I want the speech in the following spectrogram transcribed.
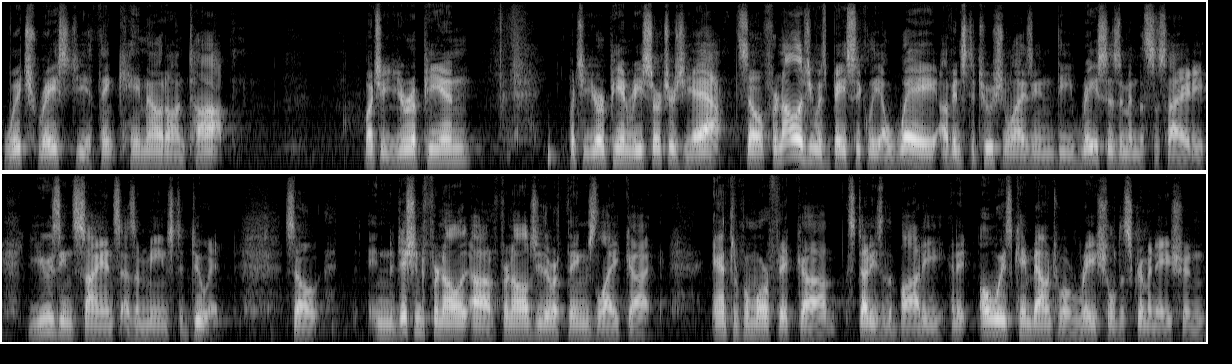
Which race do you think came out on top? A bunch of European bunch of European researchers? Yeah. So phrenology was basically a way of institutionalizing the racism in the society using science as a means to do it. So in addition to phrenology, uh, phrenology there were things like uh, anthropomorphic uh, studies of the body, and it always came down to a racial discrimination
